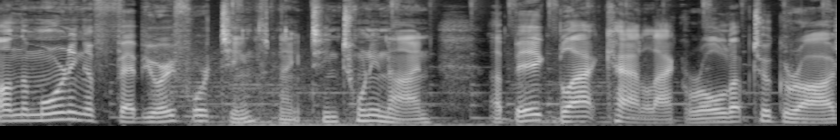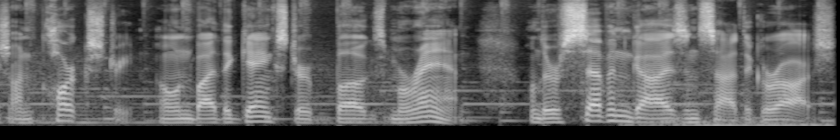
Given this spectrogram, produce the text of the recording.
On the morning of February 14th, 1929, a big black Cadillac rolled up to a garage on Clark Street, owned by the gangster Bugs Moran. Well, there were seven guys inside the garage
